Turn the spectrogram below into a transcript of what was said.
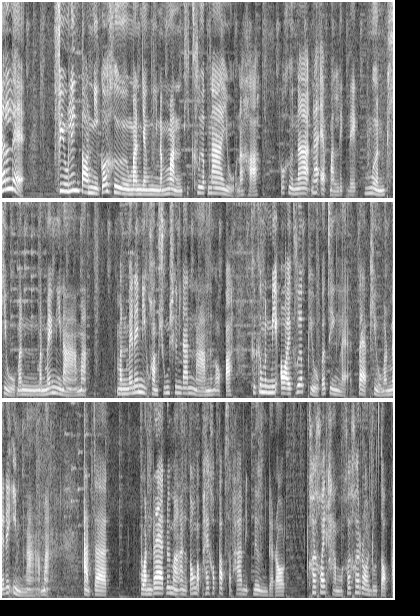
นั่นแหละฟีลลิ่งตอนนี้ก็คือมันยังมีน้ำมันที่เคลือบหน้าอยู่นะคะ ก็คือหน้าหน้าแอบมันเล็กๆ เหมือนผิวมันมันไม่มีน้ำอะ่ะ มันไม่ได้มีความชุ่มชื่นด้านน้ำนึกออกปะคือคือมันมีออยล์เคลือบผิวก็จริงแหละ แต่ผิวมันไม่ได้อิ่มน้ำอะ่ะอาจจะวันแรกด้วยมั้งอาจจะต้องแบบให้เขาปรับสภาพนิดนึง เดี๋ยวเราค่อยๆทำค่อยๆรอดูต่อไป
